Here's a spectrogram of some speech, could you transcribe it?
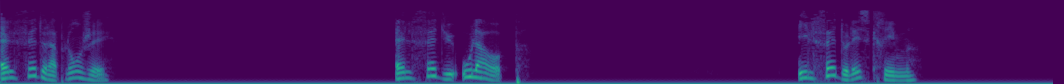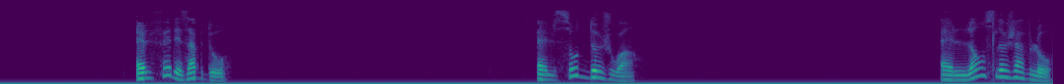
Elle fait de la plongée. Elle fait du hula-hoop. Il fait de l'escrime. Elle fait des abdos. Elle saute de joie. Elle lance le javelot.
